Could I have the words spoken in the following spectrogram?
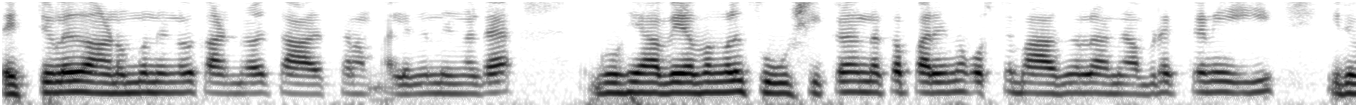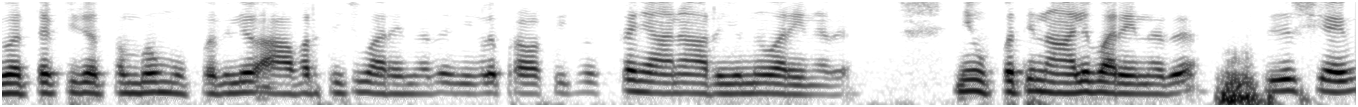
തെറ്റുകൾ കാണുമ്പോൾ നിങ്ങൾ കണ്ണുകൾ താഴ്ത്തണം. അല്ലെങ്കിൽ നിങ്ങളുടെ ഗുഹ്യാവയവങ്ങൾ സൂക്ഷിക്കണം എന്നൊക്കെ പറയുന്ന കുറച്ച് ഭാഗങ്ങളാണ്. അവിടെയൊക്കെയാണ് ഈ ഇരുപത്തെട്ട് ഇരുപത്തൊമ്പത് മുപ്പതിൽ ആവർത്തിച്ച് പറയുന്നത്. നിങ്ങൾ പ്രവർത്തിക്കൊക്കെ ഞാൻ അറിയുമെന്ന് പറയുന്നത്. ഇനി മുപ്പത്തിനാല് പറയുന്നത് തീർച്ചയായും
